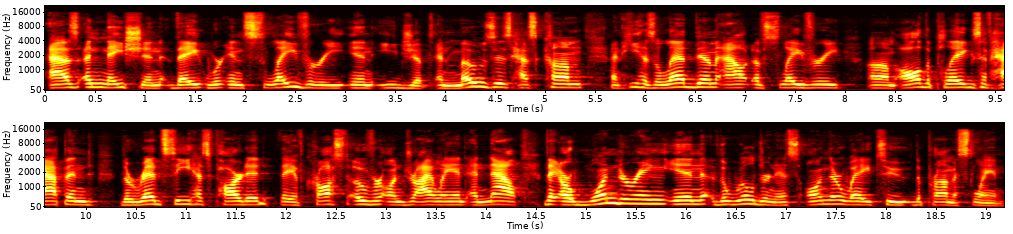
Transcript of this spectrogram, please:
as a nation, they were in slavery in Egypt, and Moses has come and he has led them out of slavery. Um, all the plagues have happened, the Red Sea has parted, they have crossed over on dry land, and now they are wandering in the wilderness on their way to the promised land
